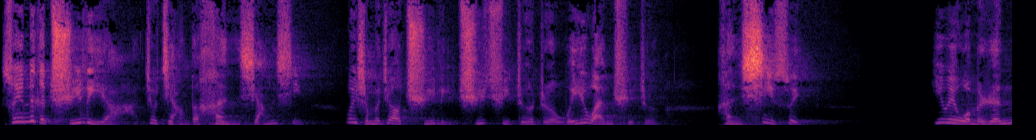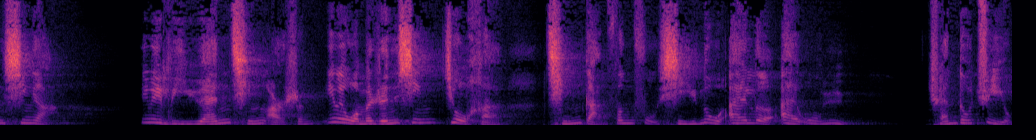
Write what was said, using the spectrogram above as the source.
所以那个曲礼啊，就讲的很详细。为什么叫曲礼？曲曲折折，委婉曲折，很细碎。因为我们人心啊，因为理缘情而生，因为我们人心就很情感丰富，喜怒哀乐、爱恶欲，全都具有。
